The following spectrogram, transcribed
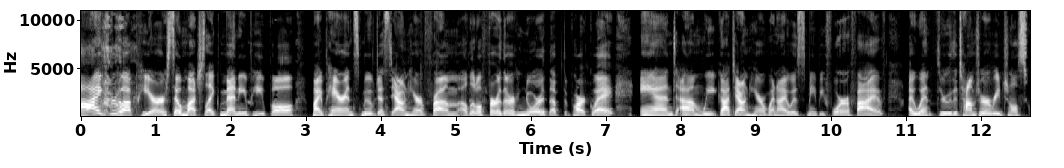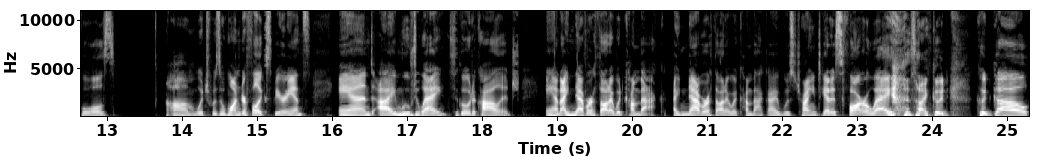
I grew up here, so much like many people, my parents moved us down here from a little further north up the Parkway, and um, we got down here when I was maybe four or five. I went through the Toms River Regional Schools, um, which was a wonderful experience, and I moved away to go to college. And I never thought I would come back. I never thought I would come back. I was trying to get as far away as I could could go,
